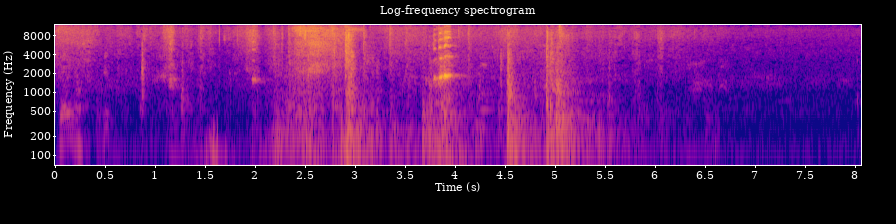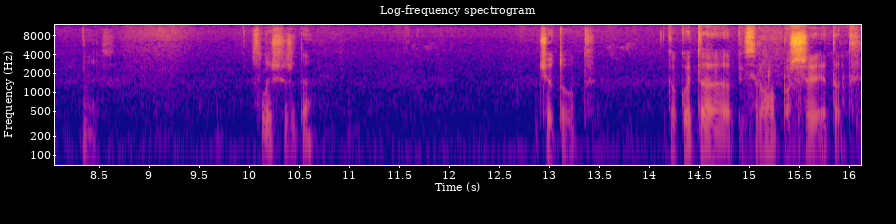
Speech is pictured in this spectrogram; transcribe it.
Все, не шипит. Слышишь, да? Что-то вот какой-то все равно поши этот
